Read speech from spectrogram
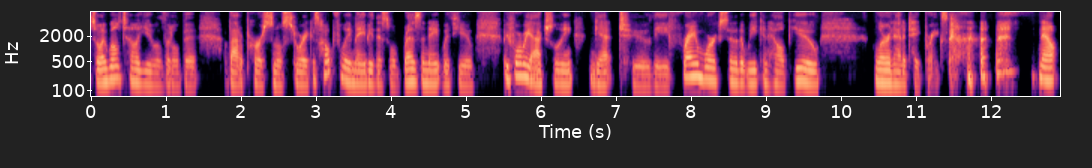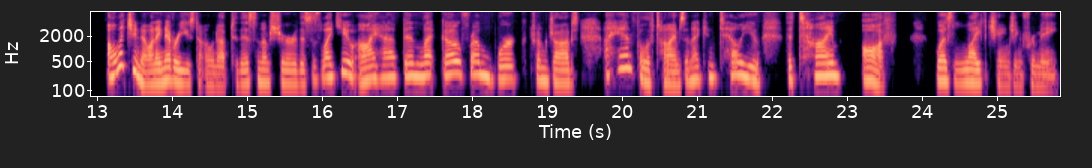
So I will tell you a little bit about a personal story because hopefully maybe this will resonate with you before we actually get to the framework so that we can help you learn how to take breaks. now, I'll let you know, and I never used to own up to this, and I'm sure this is like you. I have been let go from work, from jobs a handful of times, and I can tell you the time off was life changing for me.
